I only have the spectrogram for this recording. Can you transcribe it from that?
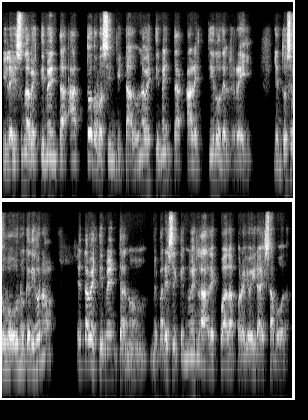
y le hizo una vestimenta a todos los invitados, una vestimenta al estilo del rey. Y entonces hubo uno que dijo, no, esta vestimenta no, me parece que no es la adecuada para yo ir a esa boda.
